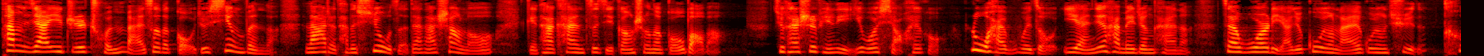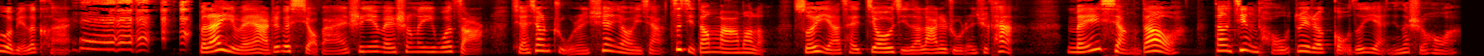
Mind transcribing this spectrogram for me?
他们家一只纯白色的狗就兴奋的拉着他的袖子，带他上楼，给他看自己刚生的狗宝宝。就看视频里一窝小黑狗，路还不会走，眼睛还没睁开呢，在窝里啊就雇佣来雇佣去的，特别的可爱。本来以为啊，这个小白是因为生了一窝崽儿。想向主人炫耀一下自己当妈妈了，所以啊，才焦急的拉着主人去看。没想到啊，当镜头对着狗子眼睛的时候啊，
